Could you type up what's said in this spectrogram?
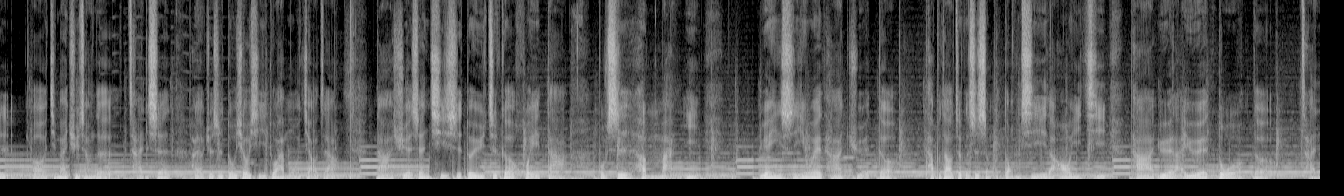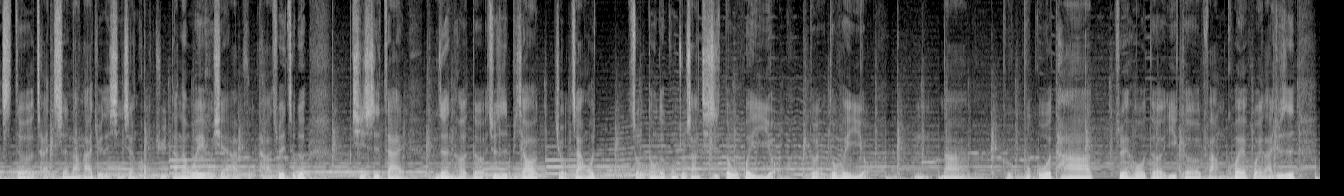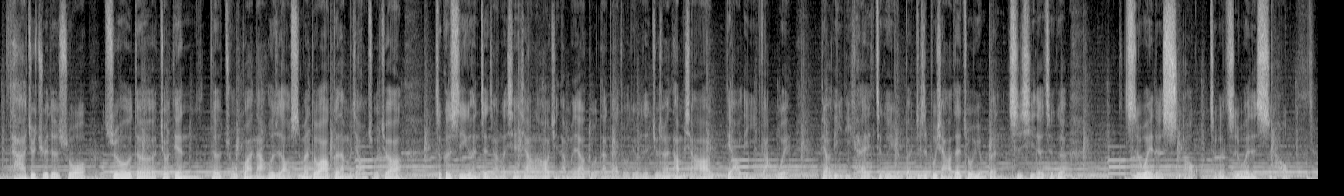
呃静脉曲张的产生。还有就是多休息、多按摩脚这样。那学生其实对于这个回答不是很满意，原因是因为他觉得他不知道这个是什么东西，然后以及他越来越多的产的产生，让他觉得心生恐惧。当然我也有先安抚他，所以这个。其实，在任何的，就是比较久站或走动的工作上，其实都会有，对，都会有。嗯，那不不过他最后的一个反馈回来，就是他就觉得说，所有的酒店的主管啊，或者老师们都要跟他们讲说，就要这个是一个很正常的现象，然后请他们要多担待、多留任，就算他们想要调离岗位。调离离开这个原本就是不想要再做原本实习的这个职位的时候，这个职位的时候，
